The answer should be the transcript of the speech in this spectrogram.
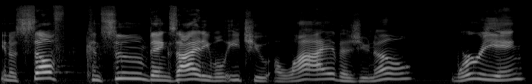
You know, self consumed anxiety will eat you alive, as you know, worrying.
